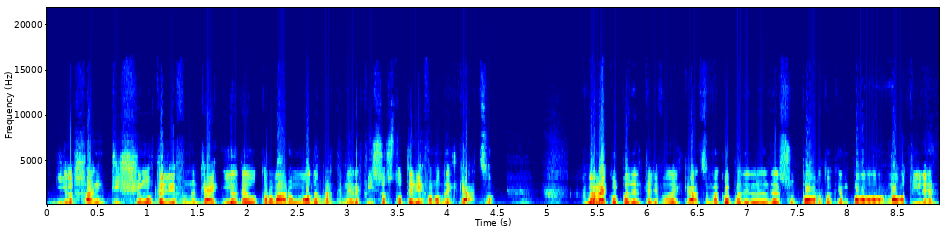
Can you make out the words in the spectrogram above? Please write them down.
Dio santissimo telefono, cioè io devo trovare un modo per tenere fisso sto telefono del cazzo. Non è colpa del telefono del cazzo, ma è colpa del, del supporto che è un po' motile.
